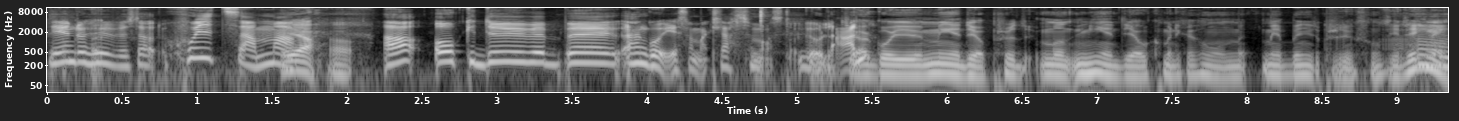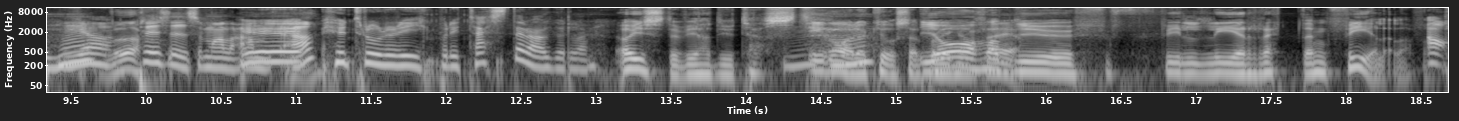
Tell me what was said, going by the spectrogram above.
Det är ändå huvudstad. Skitsamma. ja. Ja, och du, eh, han går ju i samma klass som oss då, Gullan. Jag går ju media och, media och kommunikation med, med medieproduktionsinriktning. Mhm. Ja. Precis som alla Hur, andra. hur tror du det gick på ditt test idag Gullan? Ja just det, vi hade ju test. I radiokursen. Jag hade ju f- filerrätten fel i alla fall. Ja,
